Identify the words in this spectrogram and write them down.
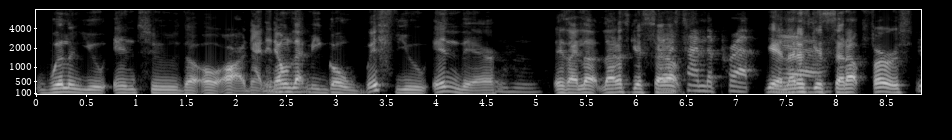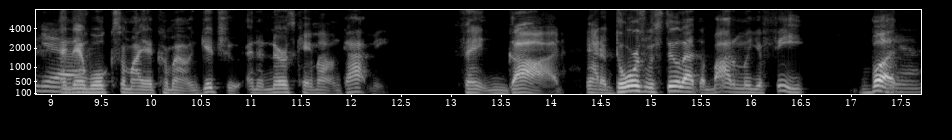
willing you into the OR. Now they don't let Mhm. me go with you in there. Mhm. It's like, look, let us get set was up. time to prep. Yeah, let us get set up first, Yeah. and then we'll somebody will come out and get you. And the nurse came out and got me. Thank God. Now the doors were still at the bottom of your feet, but yeah.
